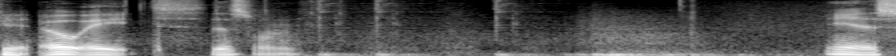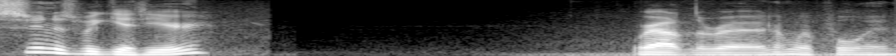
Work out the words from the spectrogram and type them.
Okay, 08, this one. And as soon as we get here, we're out on the road. I'm going to pull in.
